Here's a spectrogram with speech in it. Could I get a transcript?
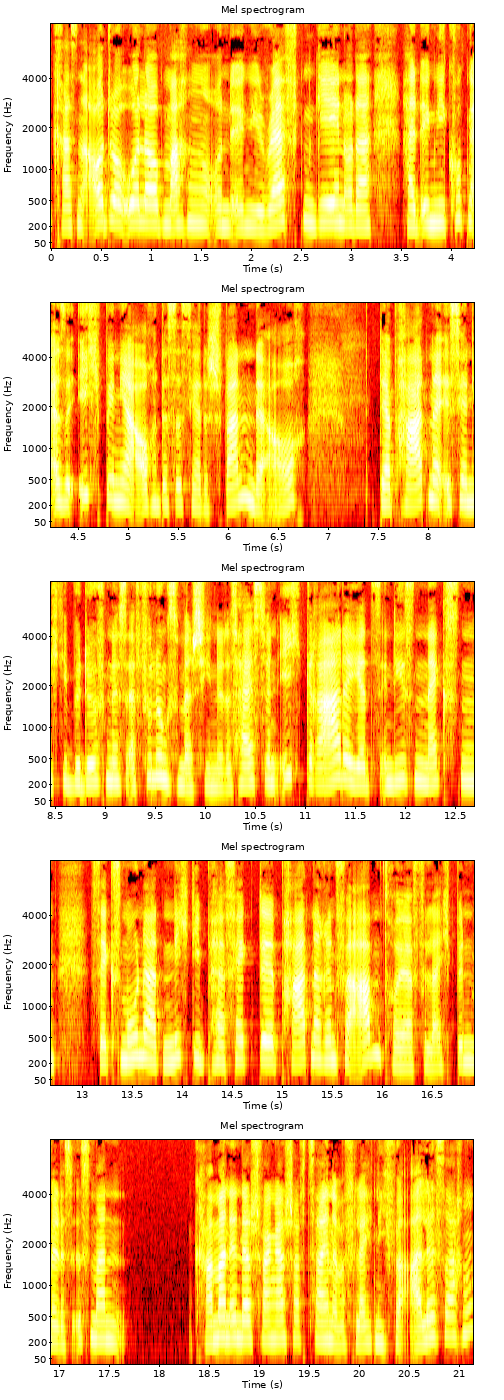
krassen Outdoor-Urlaub machen und irgendwie raften gehen oder halt irgendwie gucken. Also ich bin ja auch, und das ist ja das Spannende auch, der Partner ist ja nicht die Bedürfniserfüllungsmaschine. Das heißt, wenn ich gerade jetzt in diesen nächsten sechs Monaten nicht die perfekte Partnerin für Abenteuer vielleicht bin, weil das ist man, kann man in der Schwangerschaft sein, aber vielleicht nicht für alle Sachen,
